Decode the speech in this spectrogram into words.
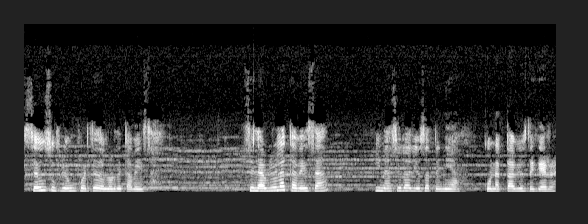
Zeus sufrió un fuerte dolor de cabeza. Se le abrió la cabeza y nació la diosa Atenea, con atavios de guerra.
